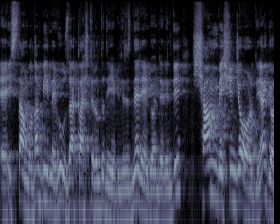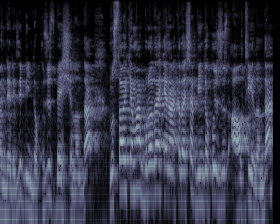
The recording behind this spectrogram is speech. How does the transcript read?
İstanbul'dan bir nevi uzaklaştırıldı diyebiliriz. Nereye gönderildi? Şam 5. Ordu'ya gönderildi 1905 yılında. Mustafa Kemal buradayken arkadaşlar 1906 yılında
